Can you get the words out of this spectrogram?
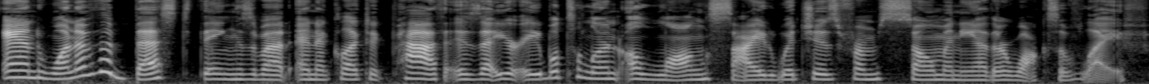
And one of the best things about an eclectic path is that you're able to learn alongside witches from so many other walks of life.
